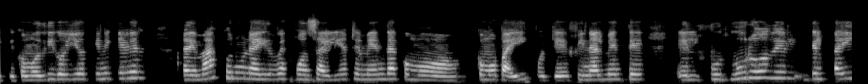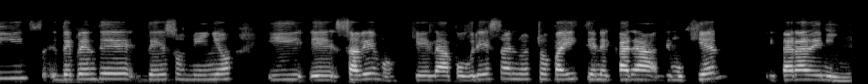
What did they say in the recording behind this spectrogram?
que como digo yo, tiene que ver además con una irresponsabilidad tremenda como, como país, porque finalmente el futuro del, del país depende de esos niños y eh, sabemos que la pobreza en nuestro país tiene cara de mujer y cara de niño.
